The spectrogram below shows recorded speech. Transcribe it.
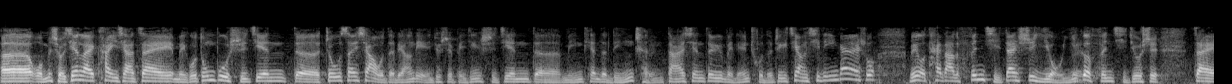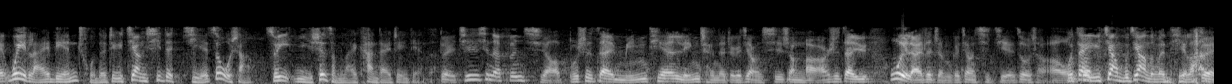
呃，我们首先来看一下，在美国东部时间的周三下午的两点，也就是北京时间的明天的凌晨，大家现在对于美联储的这个降息呢，应该来说没有太大的分歧，但是有一个分歧，就是在未来联储的这个降息的节奏上。所以你是怎么来看待这一点的？对，其实现在分歧啊，不是在明天凌晨的这个降息上啊，而是在于未来的整个降息节奏上啊。不在于降不降的问题了。对，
